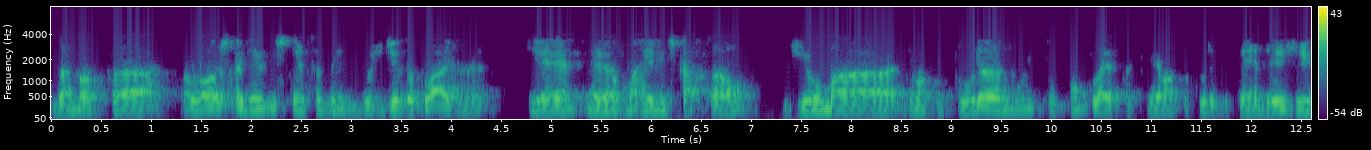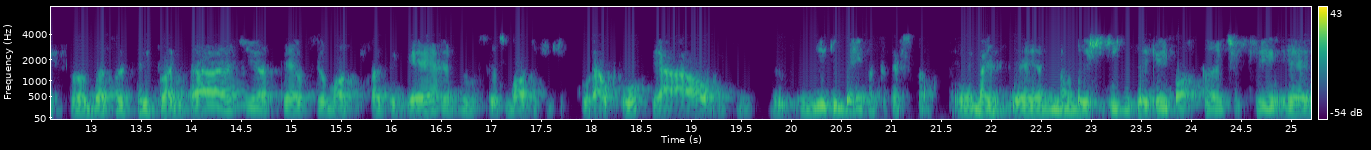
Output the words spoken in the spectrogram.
da nossa lógica de existência dos dias atuais, né? Que é, é uma reivindicação de uma, de uma cultura muito completa, que é uma cultura que tem desde a sua espiritualidade até o seu modo de fazer guerras, os seus modos de curar o corpo e a alma, enfim, lido bem com essa questão. É, mas é, não deixe de dizer que é importante que é,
